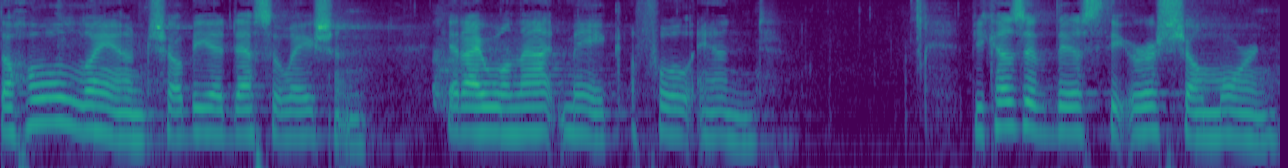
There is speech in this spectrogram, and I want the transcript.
The whole land shall be a desolation, yet I will not make a full end. Because of this, the earth shall mourn,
